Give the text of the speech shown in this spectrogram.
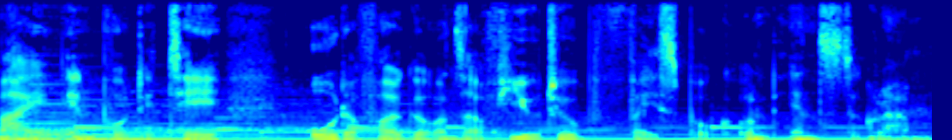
myinput.it oder folge uns auf YouTube, Facebook und Instagram.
